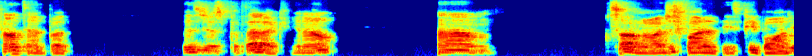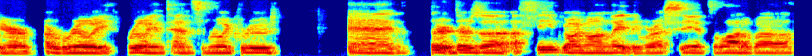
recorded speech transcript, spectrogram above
content, but this is just pathetic, you know. Um, so I don't know. I just find that these people on here are really, really intense and really crude, and there there's a, a theme going on lately where I see it's a lot of uh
